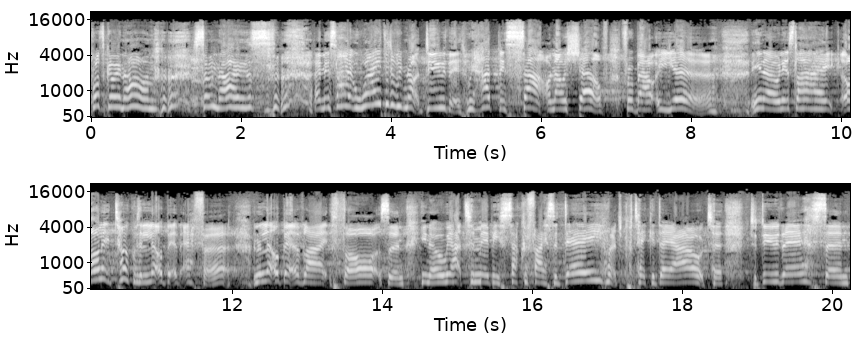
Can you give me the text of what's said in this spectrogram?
what's going on? so nice. And it's like, why did we not do this? We had this sat on our shelf for about a year, you know, and it's like all it took was a little bit of effort and a little bit of like thoughts, and you know, we had to maybe sacrifice a day, we had to take a day out to, to do this, and,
